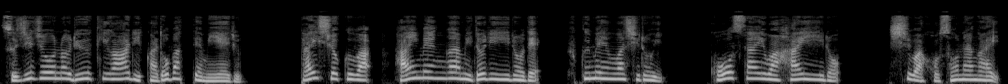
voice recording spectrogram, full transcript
筋状の隆起があり角張って見える。体色は背面が緑色で、覆面は白い。交際は灰色。死は細長い。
